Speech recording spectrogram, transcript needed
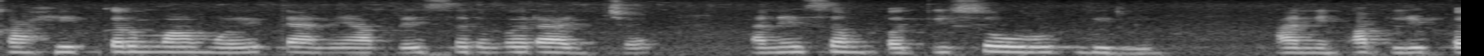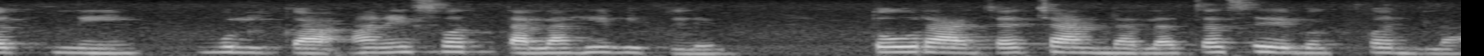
काही कर्मामुळे त्याने आपले सर्व राज्य आणि संपत्ती सोडून दिली आणि आपली पत्नी मुलगा आणि स्वतःलाही विकले. तो राजा चांडालाचा सेवक बनला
